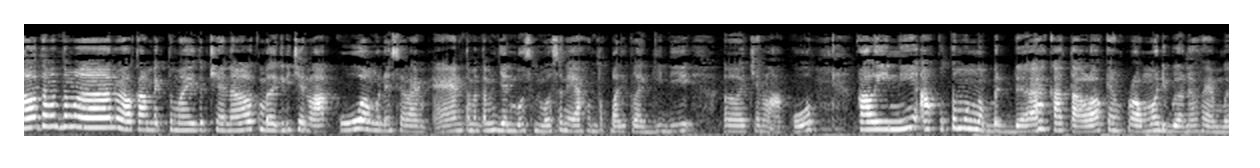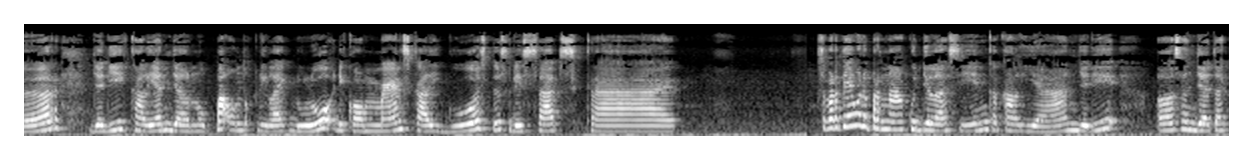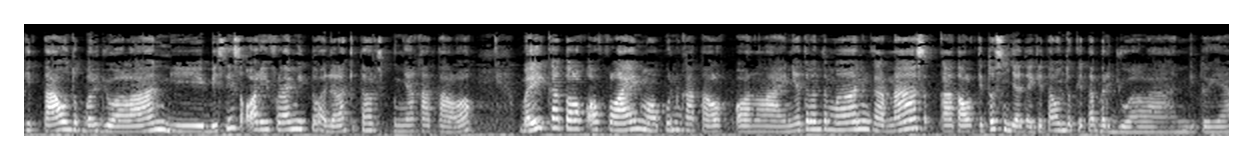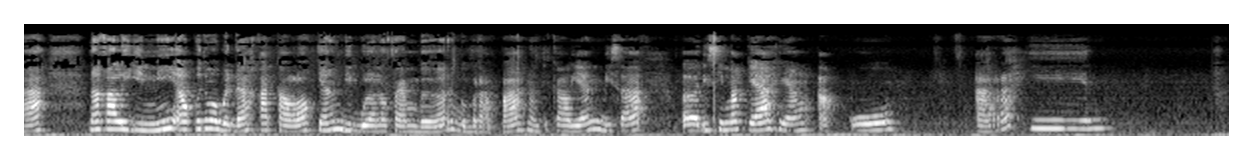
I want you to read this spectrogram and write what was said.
Halo teman-teman, welcome back to my YouTube channel. Kembali lagi di channel aku, Anggun SLMN. Teman-teman jangan bosen-bosen ya untuk balik lagi di uh, channel aku. Kali ini aku tuh mau ngebedah katalog yang promo di bulan November. Jadi kalian jangan lupa untuk di like dulu, di komen sekaligus, terus di subscribe. Seperti yang udah pernah aku jelasin ke kalian, jadi uh, senjata kita untuk berjualan di bisnis Oriflame itu adalah kita harus punya katalog baik katalog offline maupun katalog online ya teman-teman. Karena katalog itu senjata kita untuk kita berjualan gitu ya. Nah kali ini aku tuh mau bedah katalog yang di bulan November. Beberapa nanti kalian bisa uh, disimak ya yang aku arahin.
